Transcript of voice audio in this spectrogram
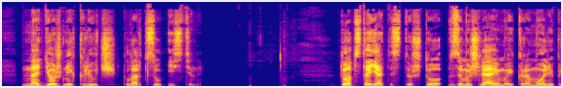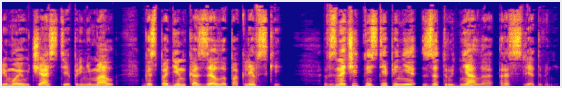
— надежный ключ к ларцу истины. То обстоятельство, что в замышляемой крамоле прямое участие принимал господин Козелло Поклевский, в значительной степени затрудняло расследование.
